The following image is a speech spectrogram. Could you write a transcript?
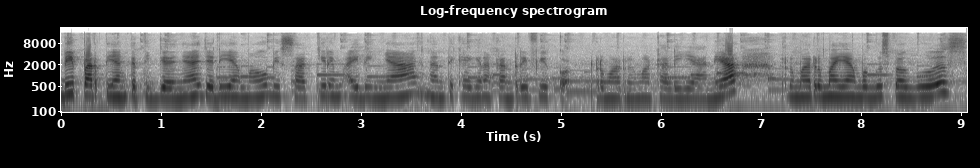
di part yang ketiganya jadi yang mau bisa kirim ID-nya nanti kayak gini akan review kok rumah-rumah kalian ya. Rumah-rumah yang bagus-bagus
